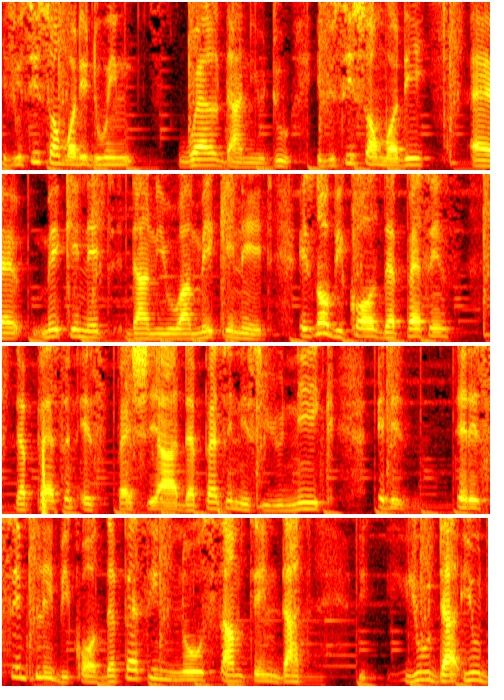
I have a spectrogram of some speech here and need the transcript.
If you see somebody doing well than you do, if you see somebody uh, making it than you are making it, it's not because the person's the person is special, the person is unique. It is it is simply because the person knows something that you that you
